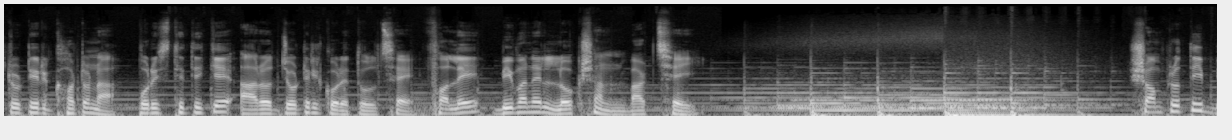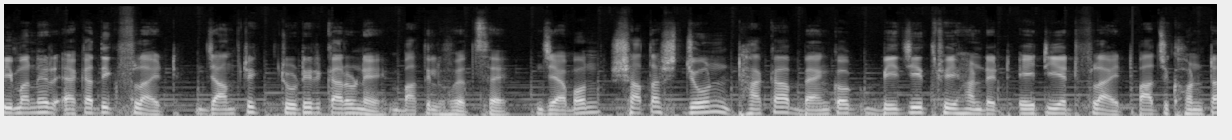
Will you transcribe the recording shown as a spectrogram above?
ত্রুটির ঘটনা পরিস্থিতিকে আরও জটিল করে তুলছে। ফলে বিমানের লোকসান বাড়ছেই। সম্প্রতি বিমানের একাধিক ফ্লাইট যান্ত্রিক ত্রুটির কারণে বাতিল হয়েছে, যেমন সাতাশ June Dhaka Bangkok BG three hundred eighty eight flight পাঁচ ঘণ্টা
